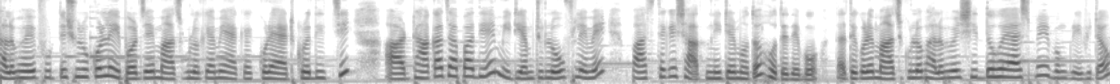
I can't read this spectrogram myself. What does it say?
ভালোভাবে ফুটতে শুরু করলে এই পর্যায়ে মাছগুলোকে আমি এক এক করে অ্যাড করে দিচ্ছি। আর ঢাকা চাপা দিয়ে মিডিয়াম টু লো ফ্লেমে পাঁচ থেকে সাত মিনিটের মতো হতে দেবো। তাতে করে মাছগুলো ভালোভাবে সিদ্ধ হয়ে আসবে এবং গ্রেভিটাও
